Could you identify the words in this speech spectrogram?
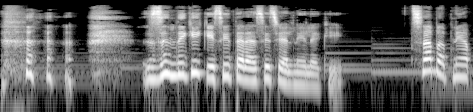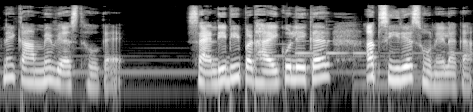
ज़िंदगी किसी तरह से चलने लगी। सब अपने अपने काम में व्यस्त हो गए। सैंडी भी पढ़ाई को लेकर अब सीरियस होने लगा।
